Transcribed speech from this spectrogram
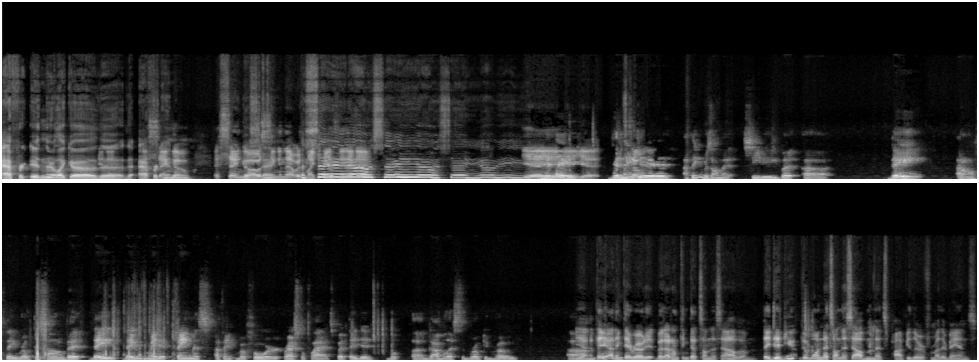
Africa. Isn't there like uh the the a African? Sango. Asengo. I was singing that with my kids the other day. Asengo, Asengo, me. Yeah, Then yeah, yeah, they- yeah. Then they So- did. I think it was on that CD, but uh, they. I don't know if they wrote the song, but they they made it famous. I think before Rascal Flatts, but they did. Uh, God bless the broken road. Um, yeah, they. I think they wrote it, but I don't think that's on this album. They did. You the one that's on this album that's popular from other bands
